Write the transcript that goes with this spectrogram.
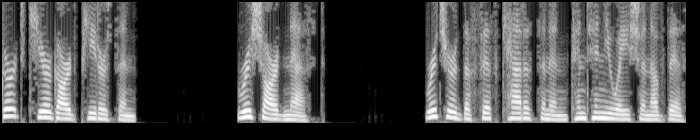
Gert Kjærgård Pedersen Richard Nest Richard V Kadasinen Continuation of this,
